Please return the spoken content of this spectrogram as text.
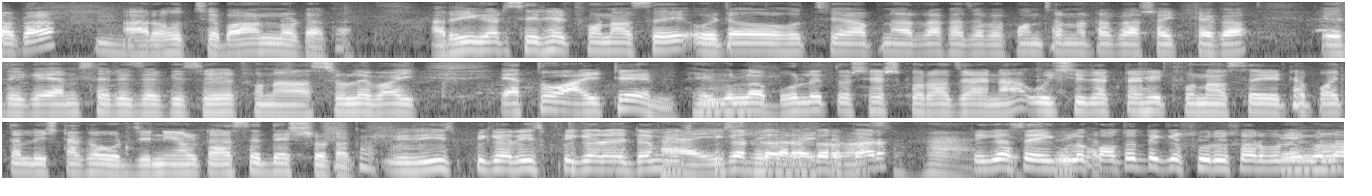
টাকা আর হচ্ছে বাহান্ন টাকা। আর রিগার্সির হেডফোন আছে ওইটাও হচ্ছে আপনার রাখা যাবে পঞ্চান্ন টাকা ষাট টাকা। এদিকে এম সিরিজের কিছু হেডফোন আসলে ভাই এত আইটেম এগুলা বলে তো শেষ করা যায় না। উইশির একটা হেডফোন আছে এটা পঁয়তাল্লিশ টাকা অরিজিনালটা আছে দেড়শো টাকা। স্পিকার স্পিকার আইটেম হ্যাঁ, স্পিকার দরকার হ্যাঁ, ঠিক আছে এগুলো কত থেকে শুরু সর্বনিম্ন? এগুলো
